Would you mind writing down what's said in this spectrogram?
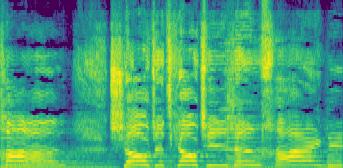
悍笑着跳进人海里。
